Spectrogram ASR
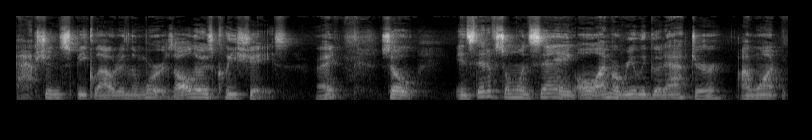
Actions speak louder than words. All those cliches, right? So instead of someone saying, "Oh, I'm a really good actor. I want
